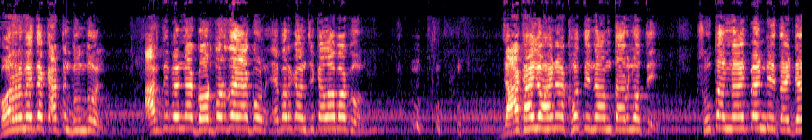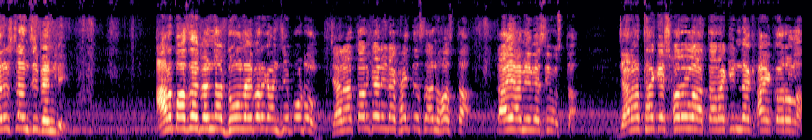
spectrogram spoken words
ঘরের মধ্যে কাটেন দুন্দল। আর দিবেন না গড় দরজায় আগুন এবার কানছি কালা বাগুন। যা খাইলে হয় না ক্ষতি নাম তার লতি। সুতার নাই প্যান্ডি তাই ড্রেস টানছি ভেন্ডি। আর বাজাইবেন না, ঢোল এবার গানছে পটল যারা তরকারি তরকারিটা খাইতে চান হস্তা, তাই আমি বেশি উস্তা। যারা থাকে সরলা, তারা কিনা খায় করলা।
